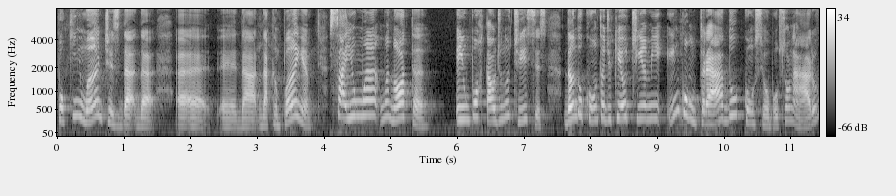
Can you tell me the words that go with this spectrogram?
pouquinho antes da, da, eh, da, da campanha, saiu uma, uma nota em um portal de notícias, dando conta de que eu tinha me encontrado com o senhor Bolsonaro,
